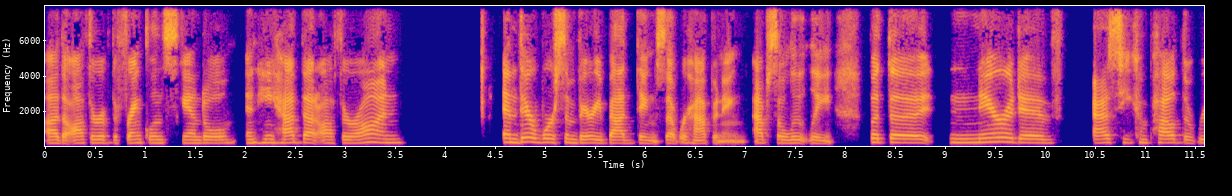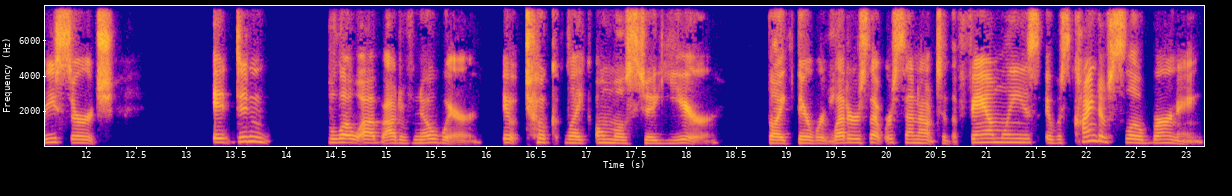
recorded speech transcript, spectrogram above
uh, the author of the Franklin scandal, and he had that author on and there were some very bad things that were happening absolutely but the narrative as he compiled the research, it didn't blow up out of nowhere. It took like almost a year. Like there were letters that were sent out to the families. It was kind of slow burning.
